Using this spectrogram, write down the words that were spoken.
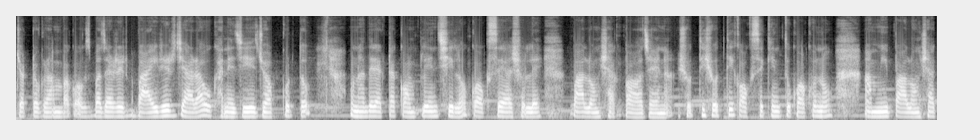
চট্টগ্রাম বা কক্সবাজারের বাইরের যারা ওখানে যেয়ে জব করতো, ওনাদের একটা কমপ্লেন ছিল, কক্সে আসলে পালং শাক পাওয়া যায় না। সত্যি সত্যি কক্সে কিন্তু কখনো আমি পালং শাক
